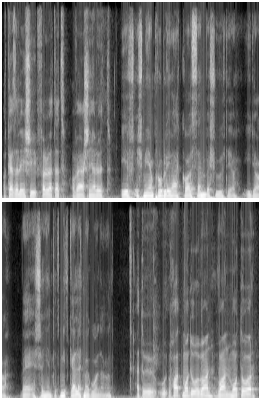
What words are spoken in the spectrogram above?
a kezelési felületet a verseny előtt. és, és milyen problémákkal szembesültél így a versenyen? Tehát mit kellett megoldanod? Hát ő hat modul van, van motor,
